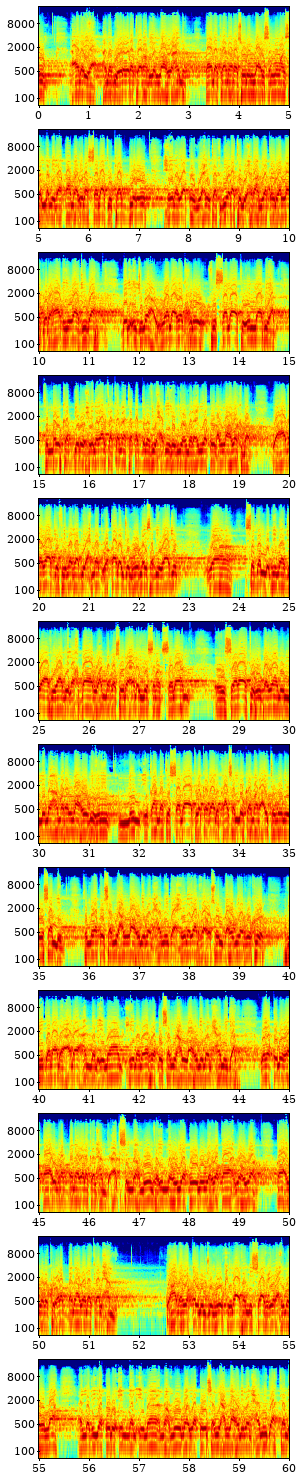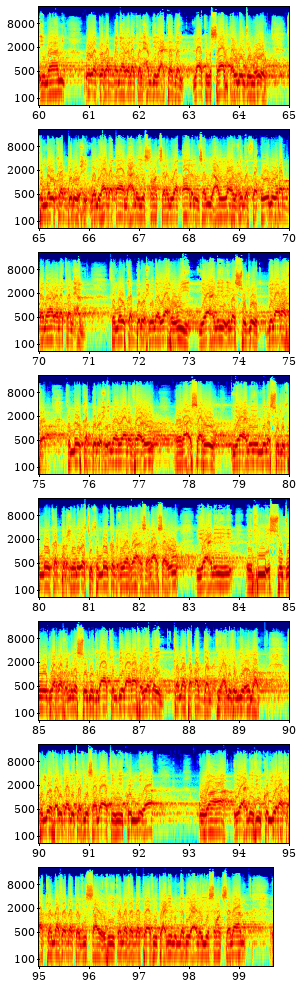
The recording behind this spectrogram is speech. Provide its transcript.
عليها. عن أبي هريرة رضي الله عنه قال كان رسول الله صلى الله عليه وسلم إذا قام إلى الصلاة يكبر حين يقوم. يعني تكبيرة الإحرام. يقول الله أكبر هذه واجبة بالإجماع ولا يدخل في الصلاة إلا بها. ثم يكبر حين يركع كما تقدم في حديث ابن عمر. يعني يقول الله أكبر. وهذا واجب في مذهب أحمد. وقال الجمهور ليس بواجب واستدلوا بما جاء في هذه الأخبار وأن الرسول عليه الصلاة والسلام صلاته بيان لما أمر الله به من إقامة الصلاة وكذلك صلوا كما رأيتموني أصلي. ثم يقول سمع الله لمن حمد حين يرفع صلبه من الركوع وفي دلالة على أن الإمام حينما يرفع سمع الله لمن حمده ويقول وهو قائم ربنا ولك الحمد عكس المأموم فإنه يقول وهو قائم وهو قائم ربنا ولك الحمد وهذا هو قول الجمهور خلافا للشافعي رحمه الله الذي يقول إن الإمام مأموم يقول سمع الله لمن حمده كالإمام ويقول ربنا ولك الحمد إذا اعتدل. لكن الصواب قول الجمهور. ثم يكبر ولهذا قال عليه الصلاة والسلام إذا قال سمع الله حمده فقولوا ربنا ولك الحمد. ثم يكبر حين يهوي يعني إلى السجود بلا رفع. ثم يكبر حين يرفع رأسه يعني من السجود ثم يكبر حين يسجد ثم يكبر حين يرفع رأسه يعني في السجود والرفع من السجود لكن بلا رفع يدين كما تقدم في حديث ابن عمر. ثم يفعل ذلك في صلاته كلها ويعني في كل ركعة كما ثبت في, في كما ثبت في تعليم النبي عليه الصلاة والسلام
